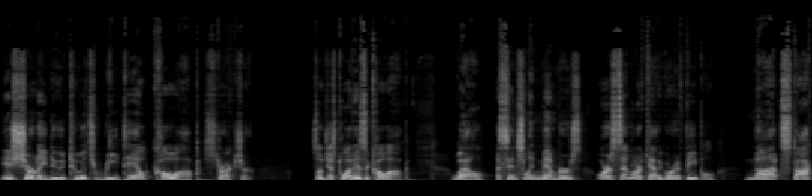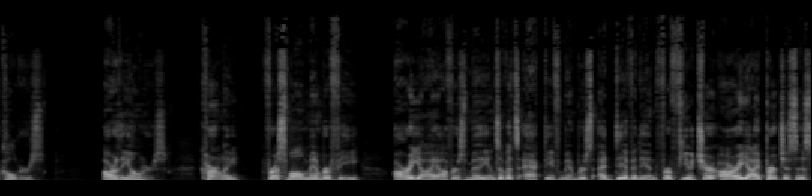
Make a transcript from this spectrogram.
is surely due to its retail co op structure. So, just what is a co op? Well, essentially, members or a similar category of people, not stockholders, are the owners. Currently, for a small member fee, REI offers millions of its active members a dividend for future REI purchases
